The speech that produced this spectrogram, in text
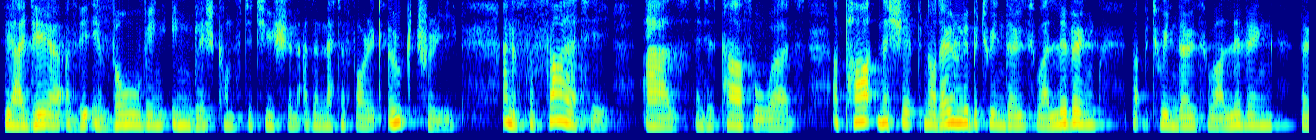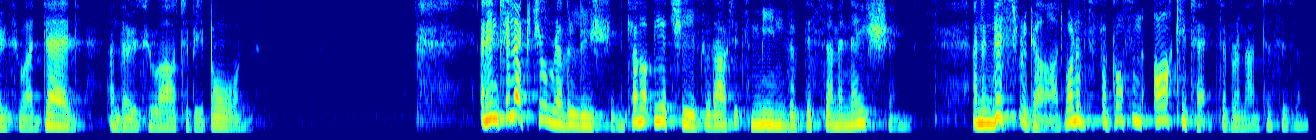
the idea of the evolving English constitution as a metaphoric oak tree, and of society as, in his powerful words, a partnership not only between those who are living, but between those who are living, those who are dead, and those who are to be born. An intellectual revolution cannot be achieved without its means of dissemination. And in this regard, one of the forgotten architects of Romanticism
